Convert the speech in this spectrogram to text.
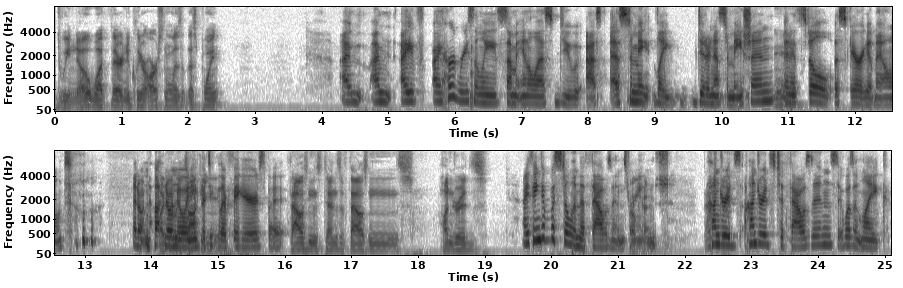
do we know what their nuclear arsenal is at this point? I'm I'm I've I heard recently some analysts do as, estimate like did an estimation Mhm. and it's still a scary amount. I don't know I Like, are don't know any particular figures, but Thousands, tens of thousands, hundreds. I think it was still in the thousands range. That's hundreds hundreds to thousands. It wasn't like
